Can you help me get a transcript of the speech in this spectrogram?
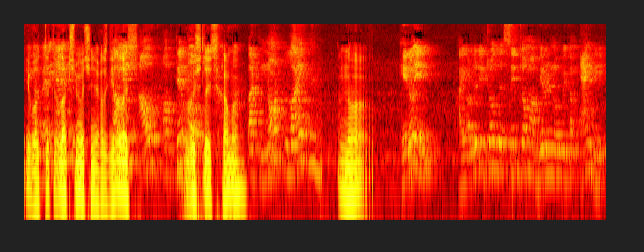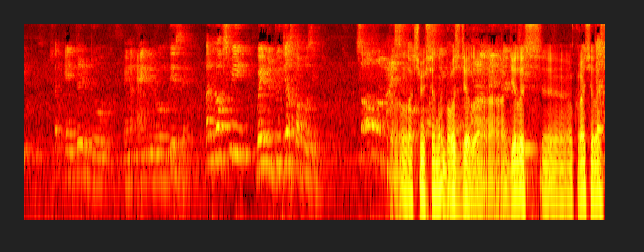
И вот эта Лакшми очень разгневалась, вышла из храма, но Лакшми все наоборот сделала, оделась, э, украсилась,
